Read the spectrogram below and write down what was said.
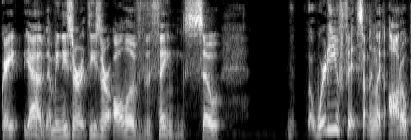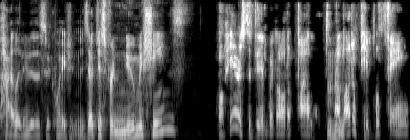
Great. Yeah. I mean, these are, these are all of the things. So where do you fit something like autopilot into this equation? Is that just for new machines? Well, here's the deal with autopilot. Mm-hmm. A lot of people think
